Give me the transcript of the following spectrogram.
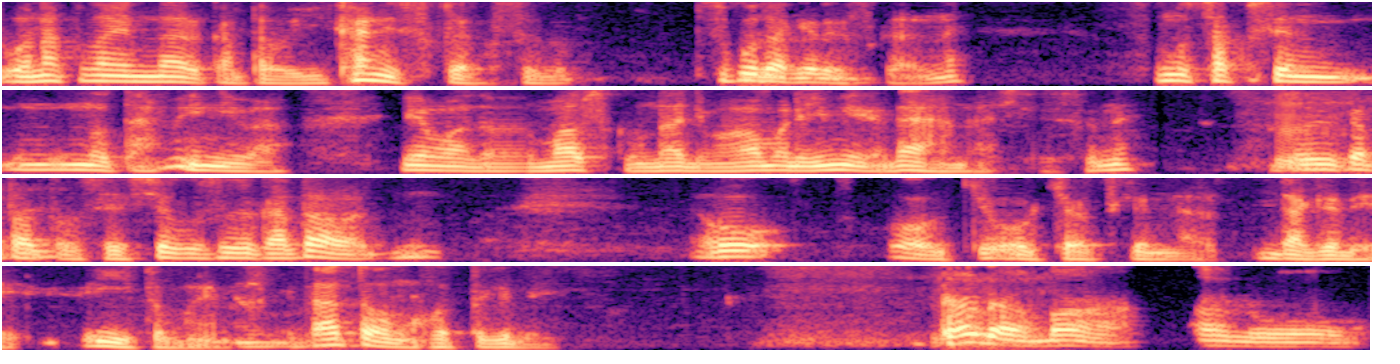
お亡くなりになる方をいかに少なくする、そこだけですからね。その作戦のためには、今までのマスク何もあまり意味がない話ですよね。そういう方と接触する方は、をお気お気をつけになるだけでいいと思いますけど、あとはもうほっとけばいい。ただまあ、あの、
